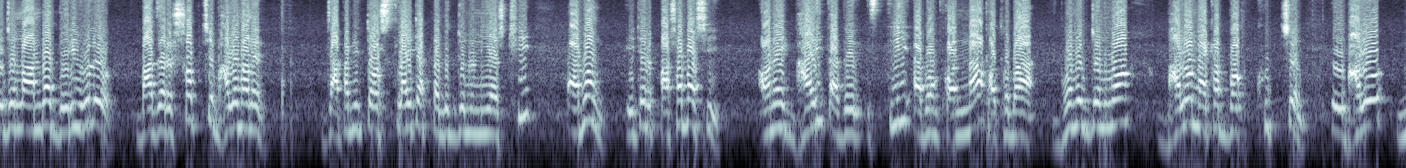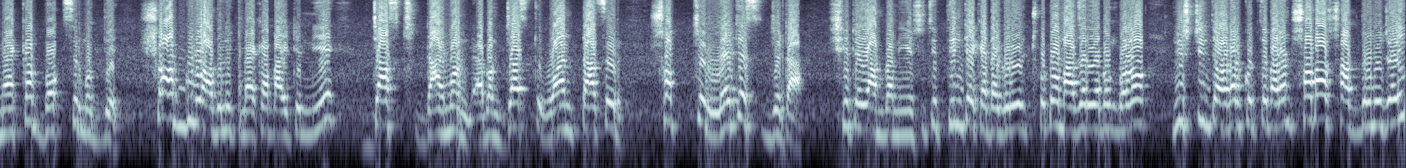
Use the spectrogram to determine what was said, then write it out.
এই জন্য আমরা দেরি হলেও বাজারের সবচেয়ে ভালো মানের জাপানি টর্চ লাইট আপনাদের জন্য নিয়ে আসছি। এবং এটার পাশাপাশি অনেক ভাই তাদের স্ত্রী এবং কন্যা অথবা বোনের জন্য ভালো মেকআপ বক্স খুঁজছেন। এই ভালো মেকআপ বক্সের মধ্যে সবগুলো আধুনিক মেকআপ আইটেম নিয়ে জাস্ট ডায়মন্ড এবং জাস্ট ওয়ান টাচের সবচেয়ে লেটেস্ট যেটা সেটাই আমরা নিয়ে এসেছি। তিনটে ক্যাটাগরির ছোট, মাঝারি এবং বড়, নিশ্চিন্তে অর্ডার করতে পারেন। সবার সাধ্য অনুযায়ী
